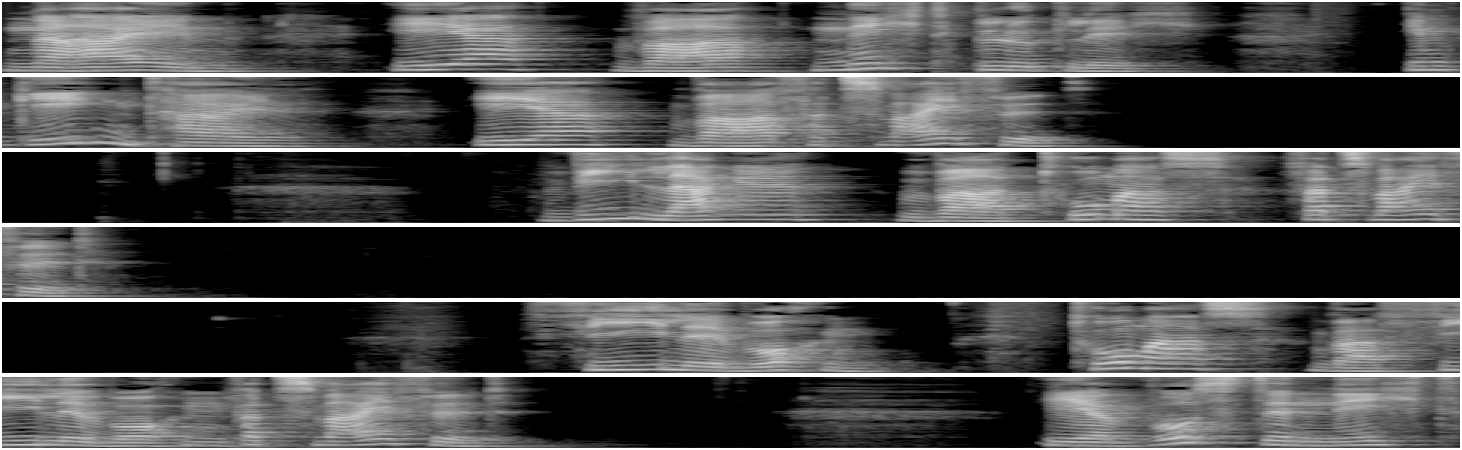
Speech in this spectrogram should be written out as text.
Nein, er war nicht glücklich. Im Gegenteil, er war verzweifelt. Wie lange war Thomas verzweifelt? Viele Wochen. Thomas war viele Wochen verzweifelt. Er wusste nicht,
